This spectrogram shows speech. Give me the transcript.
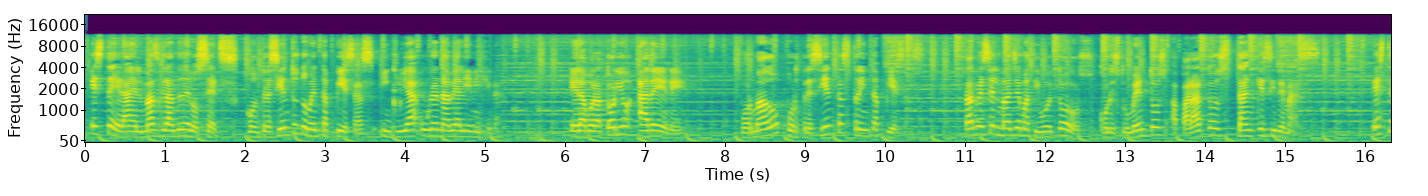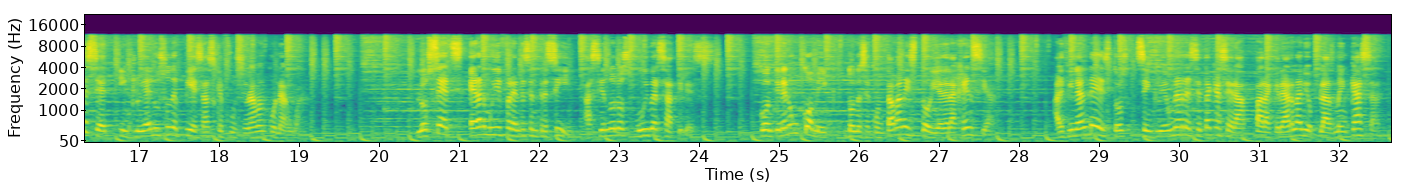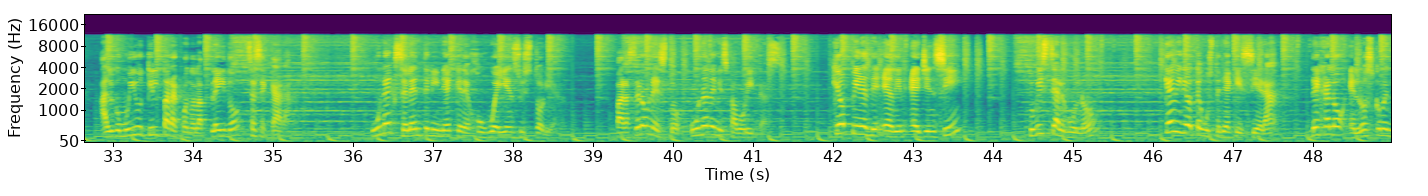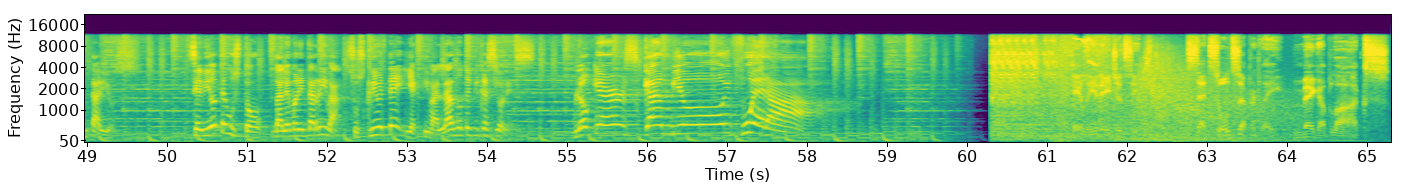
Este era el más grande de los sets, con 390 piezas, incluía una nave alienígena. El laboratorio ADN, formado por 330 piezas, tal vez el más llamativo de todos, con instrumentos, aparatos, tanques y demás. Este set incluía el uso de piezas que funcionaban con agua. Los sets eran muy diferentes entre sí, haciéndolos muy versátiles. Contienen un cómic donde se contaba la historia de la agencia. Al final de estos se incluía una receta casera para crear la bioplasma en casa, algo muy útil para cuando la Play-Doh se secara. Una excelente línea que dejó huella en su historia. Para ser honesto, una de mis favoritas. ¿Qué opinas de Alien Agency? ¿Tuviste alguno? ¿Qué video te gustaría que hiciera? Déjalo en los comentarios. Si el video te gustó, dale manita arriba, suscríbete y activa las notificaciones. Blockers, cambio y fuera. Alien Agency. Set sold separately. Mega Blocks.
